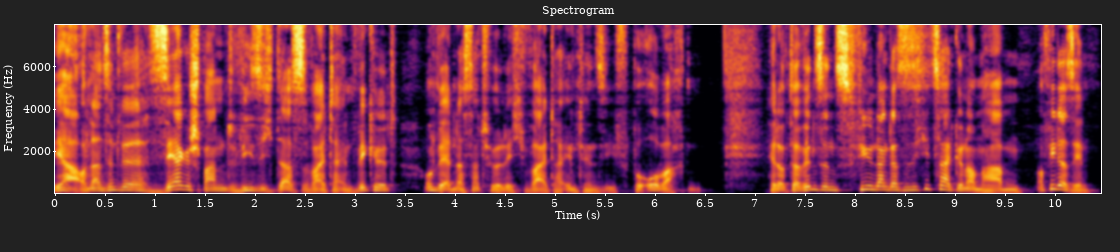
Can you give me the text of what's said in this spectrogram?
Ja, und dann sind wir sehr gespannt, wie sich das weiterentwickelt und werden das natürlich weiter intensiv beobachten. Herr Dr. Vinzenz, vielen Dank, dass Sie sich die Zeit genommen haben. Auf Wiedersehen.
